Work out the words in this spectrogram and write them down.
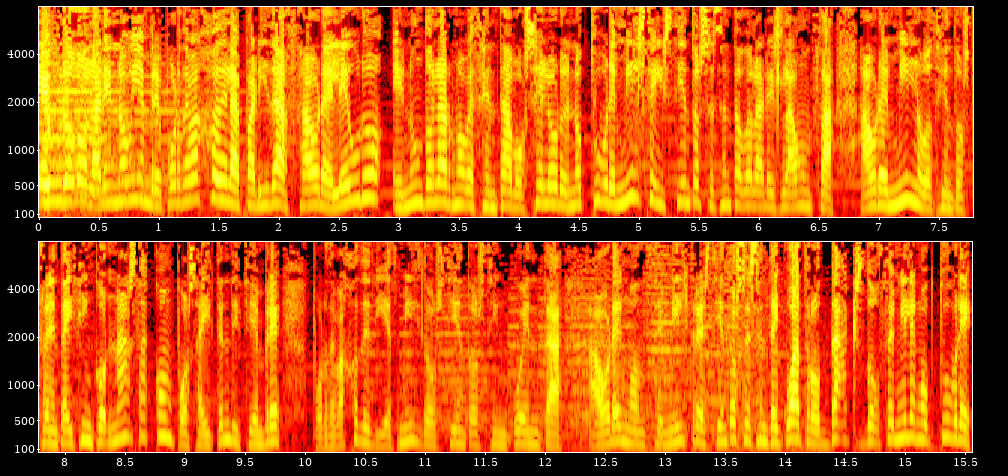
Eurodólar en noviembre por debajo de la paridad. Ahora el euro en un dólar nueve centavos. El oro en octubre 1.660 dólares la onza. Ahora en 1.935. Nasdaq Composite en diciembre por debajo de 10.250. Ahora en 11.364. DAX 12.000 en octubre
